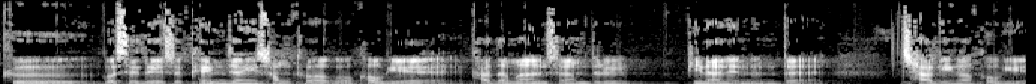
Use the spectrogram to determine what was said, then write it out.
그것에 대해서 굉장히 성토하고 거기에 가담하는 사람들을 비난했는데 자기가 거기에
